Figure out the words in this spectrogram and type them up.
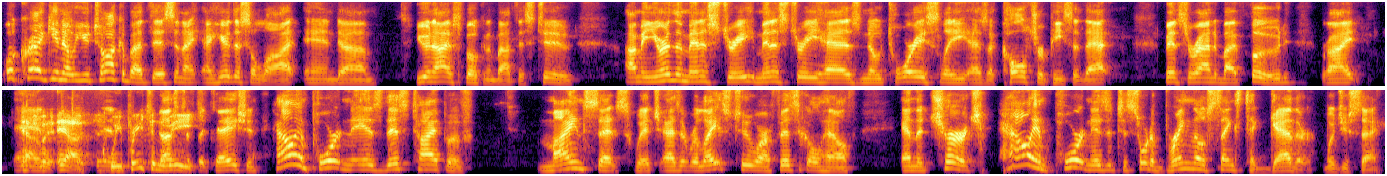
Well, Craig, you know you talk about this, and I, I hear this a lot, and um, you and I have spoken about this too. I mean, you're in the ministry. Ministry has notoriously, as a culture piece of that, been surrounded by food, right? And yeah, yeah. we preach in the justification. How important is this type of mindset switch as it relates to our physical health and the church? How important is it to sort of bring those things together? Would you say?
